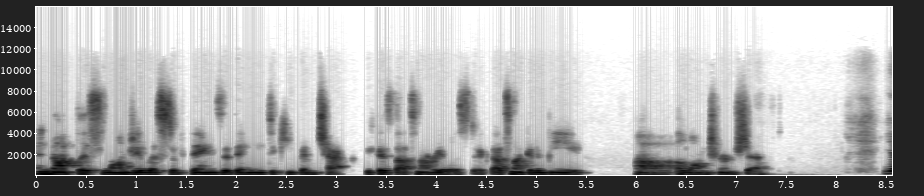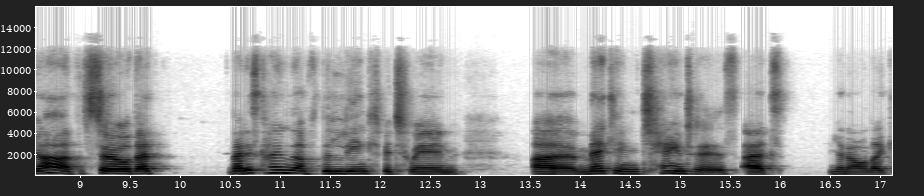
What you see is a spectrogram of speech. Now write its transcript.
and not this laundry list of things that they need to keep in check because that's not realistic. That's not going to be uh, a long-term shift. Yeah so that that is kind of the link between uh, making changes at you know like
